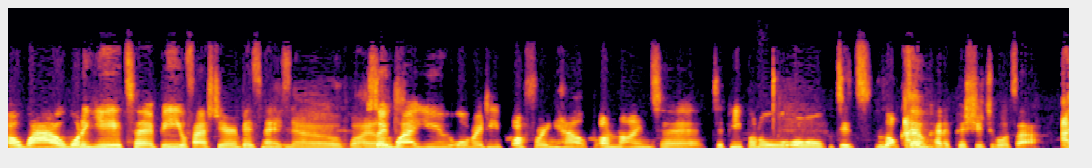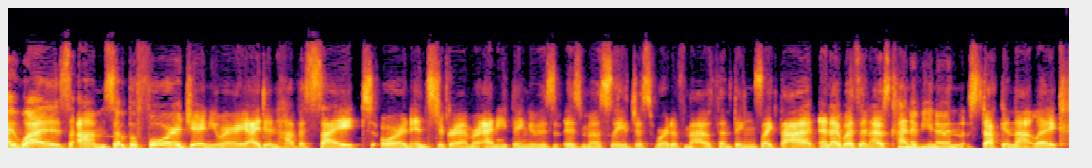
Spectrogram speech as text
Oh wow, what a year to be your first year in business. No, wild. So were you already offering help online to, to people or, or did lockdown kind of push you towards that? I was. Um, so before January, I didn't have a site or an Instagram or anything. It was is mostly just word of mouth and things like that. And I wasn't. I was kind of, you know, stuck in that like,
